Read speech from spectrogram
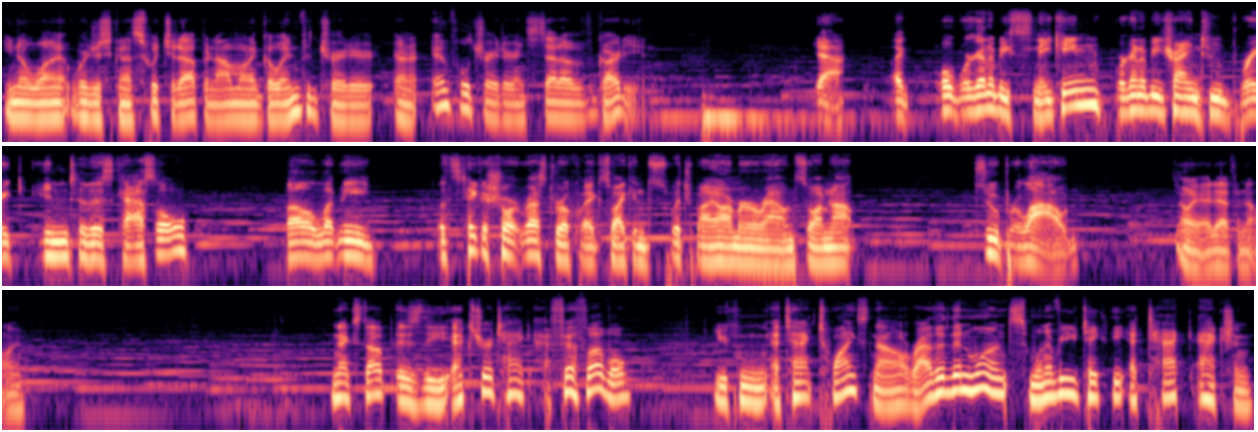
you know what, we're just gonna switch it up and I'm gonna go infiltrator, uh, infiltrator instead of guardian. Yeah, like well, we're gonna be sneaking. We're gonna be trying to break into this castle. Well, let me let's take a short rest real quick so I can switch my armor around so I'm not super loud. Oh yeah, definitely. Next up is the extra attack at fifth level. You can attack twice now rather than once whenever you take the attack action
